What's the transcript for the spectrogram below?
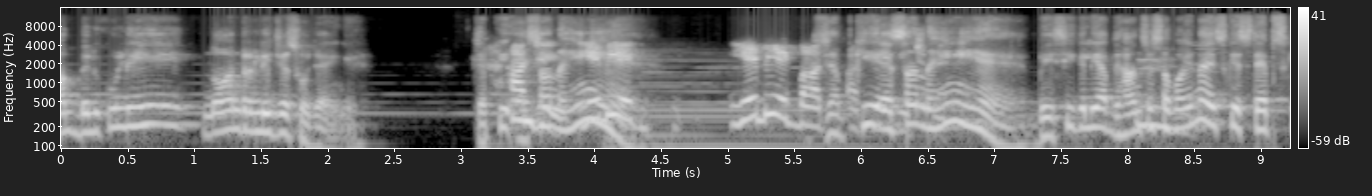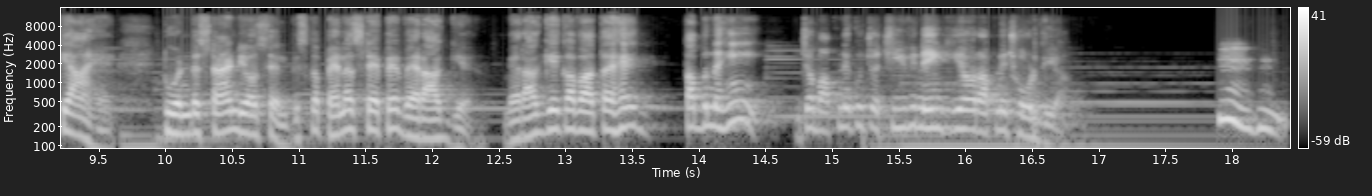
हम बिल्कुल ही नॉन रिलीजियस हो जाएँगे। जबकि हाँ ऐसा नहीं ये है। भी एक, ये भी एक बात जबकि ऐसा नहीं है। बेसिकली आप ध्यान से हम्म। समझ ना इसके स्टेप्स क्या है? टू अंडरस्टैंड योर सेल्फ इसका पहला स्टेप है वैराग्य। वैराग्य कब आता है? तब नहीं जब आपने कुछ अचीव ही नहीं किया और आपने छोड़ दिया। हम्म, हम्म।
